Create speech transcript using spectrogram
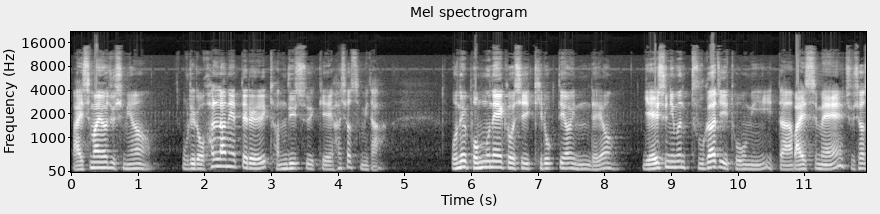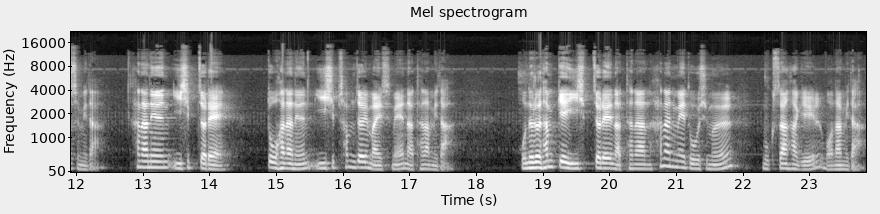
말씀하여 주시며 우리로 환란의 때를 견딜 수 있게 하셨습니다. 오늘 본문에 그것이 기록되어 있는데요. 예수님은 두 가지 도움이 있다 말씀해 주셨습니다. 하나는 20절에 또 하나는 23절 말씀에 나타납니다. 오늘은 함께 20절에 나타난 하나님의 도우심을 묵상하길 원합니다.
